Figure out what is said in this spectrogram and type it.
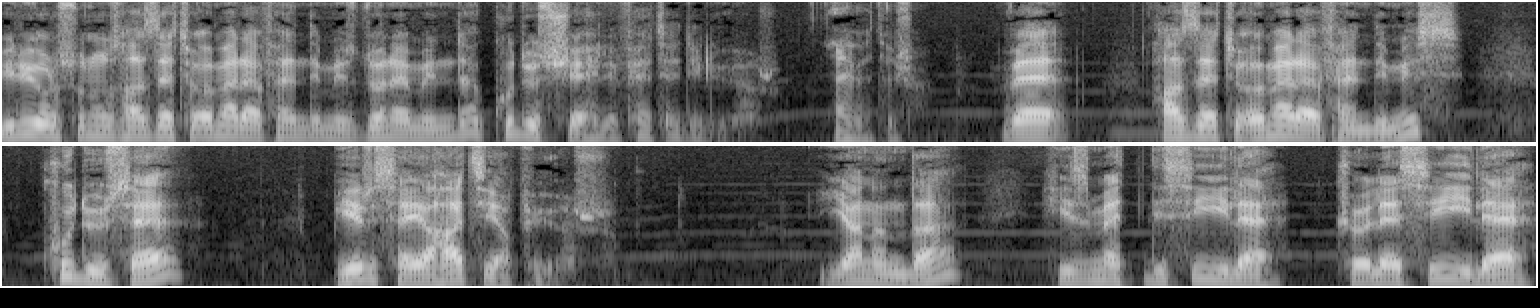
Biliyorsunuz Hazreti Ömer Efendimiz döneminde Kudüs şehri fethediliyor. Evet hocam. Ve Hazreti Ömer Efendimiz Kudüs'e bir seyahat yapıyor. Yanında hizmetlisiyle, kölesiyle,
